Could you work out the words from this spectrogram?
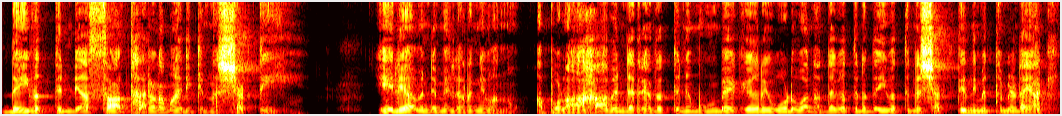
ദൈവത്തിന്റെ അസാധാരണമായിരിക്കുന്ന ശക്തി ഏലിയാവിന്റെ മേൽ ഇറങ്ങി വന്നു. അപ്പോൾ ആഹാവിന്റെ രഥത്തിന് മുമ്പേ കയറി ഓടുവാൻ അദ്ദേഹത്തിന് ദൈവത്തിന്റെ ശക്തി നിമിത്തം ഇടയാക്കി.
